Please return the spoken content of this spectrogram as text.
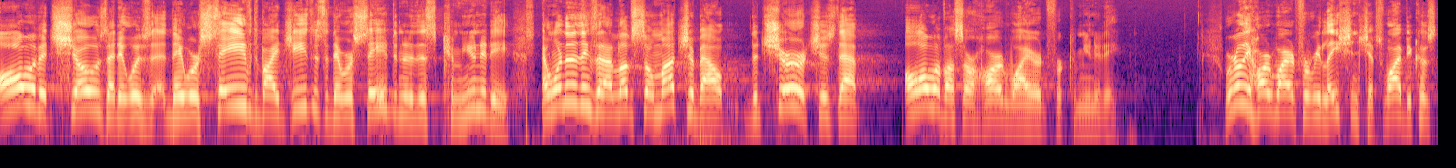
all of it shows that it was they were saved by Jesus and they were saved into this community. And one of the things that I love so much about the church is that all of us are hardwired for community. We're really hardwired for relationships. Why? Because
